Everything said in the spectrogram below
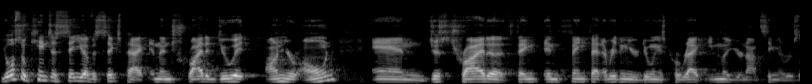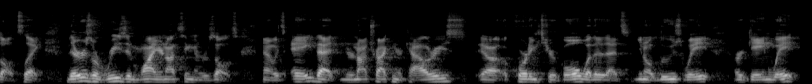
You also can't just say you have a six pack and then try to do it on your own and just try to think and think that everything you're doing is correct even though you're not seeing the results like there is a reason why you're not seeing the results now it's a that you're not tracking your calories uh, according to your goal whether that's you know lose weight or gain weight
